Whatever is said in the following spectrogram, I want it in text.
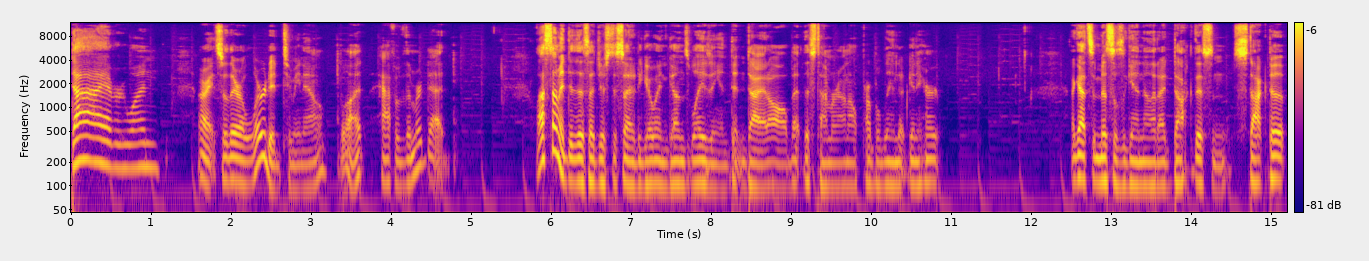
die everyone. All right, so they're alerted to me now, but half of them are dead. Last time I did this, I just decided to go in guns blazing and didn't die at all, but this time around I'll probably end up getting hurt. I got some missiles again now that I docked this and stocked up.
